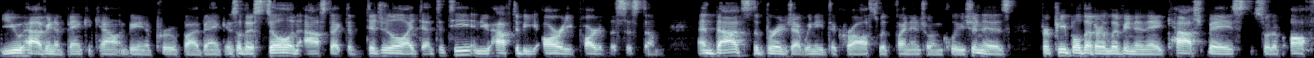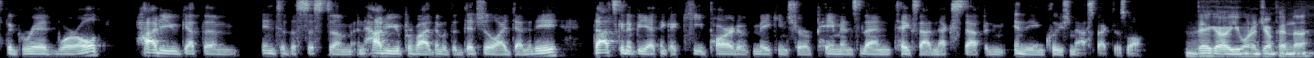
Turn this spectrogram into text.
you having a bank account and being approved by a bank. And so there's still an aspect of digital identity, and you have to be already part of the system. And that's the bridge that we need to cross with financial inclusion is for people that are living in a cash-based, sort of off the grid world, how do you get them into the system and how do you provide them with a digital identity? That's going to be, I think, a key part of making sure payments then takes that next step in, in the inclusion aspect as well. Vegar, you want to jump in there?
